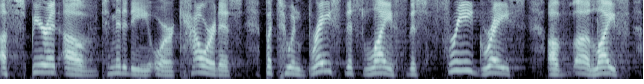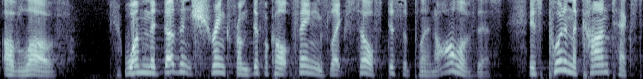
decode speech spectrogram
a spirit of timidity or cowardice, but to embrace this life, this free grace of uh, life of love. One that doesn't shrink from difficult things like self discipline. All of this is put in the context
